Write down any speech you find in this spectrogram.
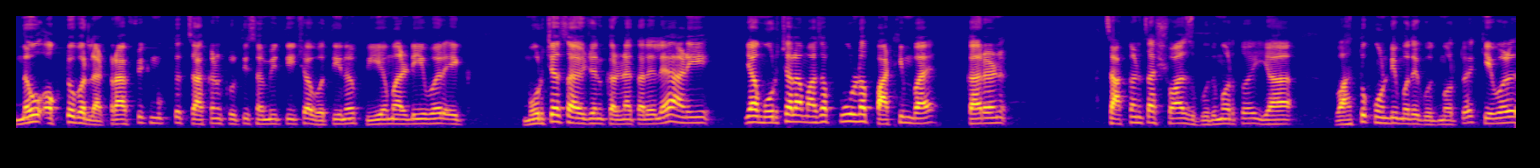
नऊ ऑक्टोबरला ट्रॅफिक मुक्त चाकण कृती समितीच्या वतीनं पी एम आर डीवर एक मोर्चाचं आयोजन करण्यात आलेलं आहे. आणि या मोर्चाला माझा पूर्ण पाठिंबा आहे. कारण चाकणचा श्वास गुदमरतोय या वाहतूक कोंडीमध्ये गुदमरतोय. केवळ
